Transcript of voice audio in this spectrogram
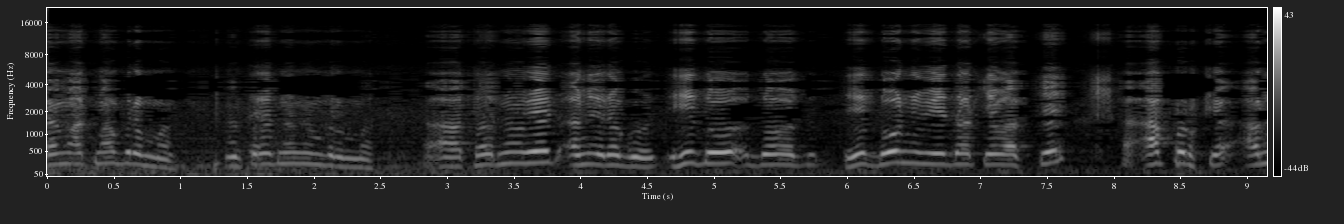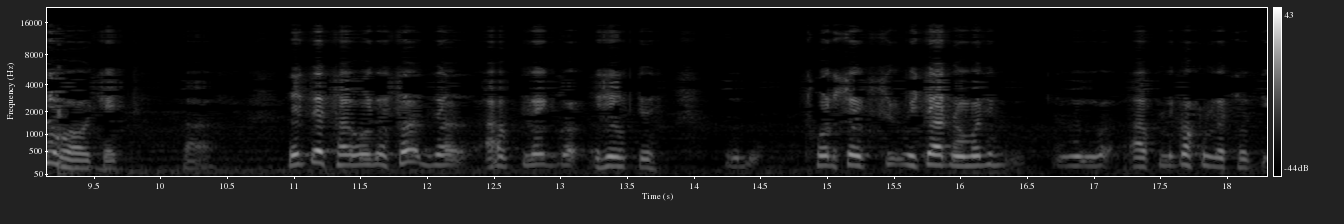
अयम आत्मा ब्रह्म प्रज्ञान ब्रह्म. अथर्णवेद आणि रघुवेद. हे दो दो हे दोन वेदाचे वाक्य अपरोक्ष अनुभवाचे. हे. ते थोडंसं ज- आपले ग- हे होते. थोडस विचारण्यामध्ये आपली गफलत होती.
